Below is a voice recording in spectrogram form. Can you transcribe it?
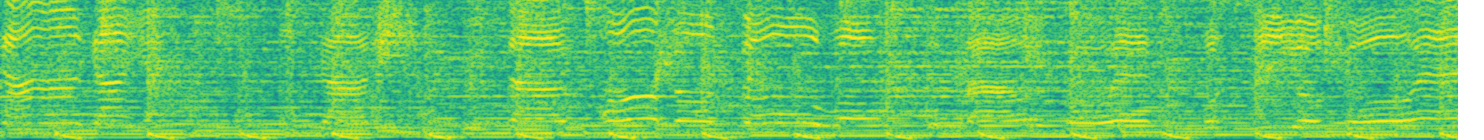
輝く光歌う男を空を越え星を越え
